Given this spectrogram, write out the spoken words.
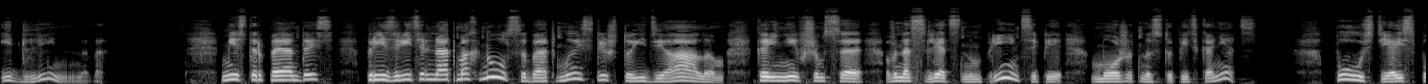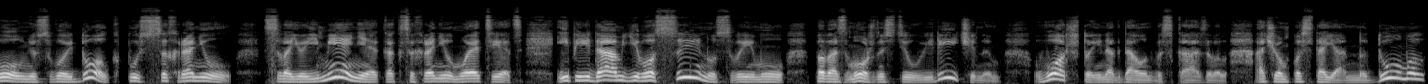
и длинного. Мистер Пендейс презрительно отмахнулся бы от мысли, что идеалом, коренившимся в наследственном принципе, может наступить конец. Пусть я исполню свой долг, пусть сохраню свое имение, как сохранил мой отец, и передам его сыну своему, по возможности увеличенным. Вот что иногда он высказывал, о чем постоянно думал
